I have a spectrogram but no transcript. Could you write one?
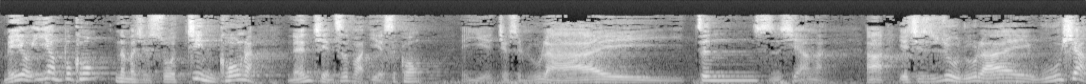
没有一样不空。那么就说尽空了，能遣之法也是空，也就是如来真实相啊啊，也就是入如来无相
